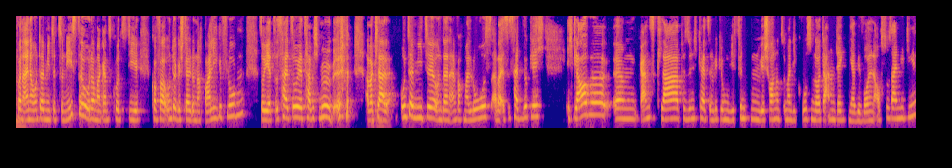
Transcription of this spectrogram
von ja. einer Untermiete zur nächste oder mal ganz kurz die Koffer untergestellt und nach Bali geflogen. So, jetzt ist halt so, jetzt habe ich Möbel. Aber klar, Untermiete und dann einfach mal los. Aber es ist halt wirklich, ich glaube ähm, ganz klar Persönlichkeitsentwicklung, wir finden, wir schauen uns immer die großen Leute an und denken, ja, wir wollen auch so sein wie die.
